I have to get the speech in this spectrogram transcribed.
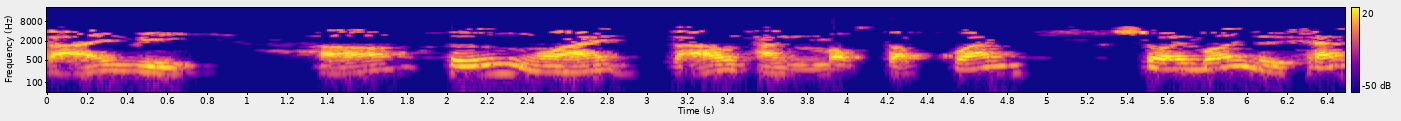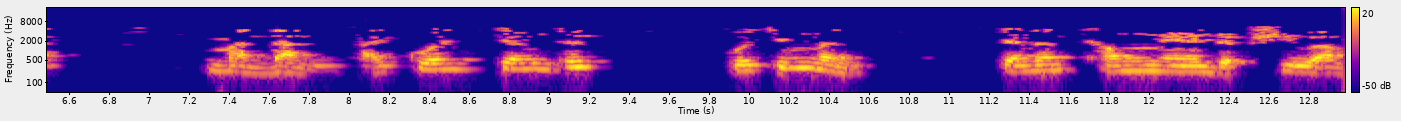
tại vì họ hướng ngoại tạo thành một tập quán soi bói người khác mà đành phải quên chân thức của chính mình cho nên không nghe được siêu âm.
